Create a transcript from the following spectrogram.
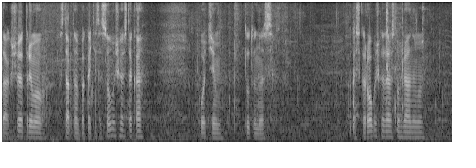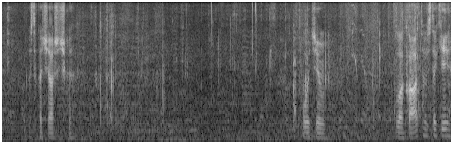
Так, що я отримав в стартовому пакеті? Це сумочка ось така. Потім тут у нас якась коробочка, зараз поглянемо. Ось така чашечка. Потім плакат ось такий.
